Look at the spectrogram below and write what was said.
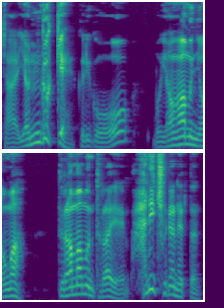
자, 연극계 그리고 뭐 영화면 영화, 드라마면 드라에 많이 출연했던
